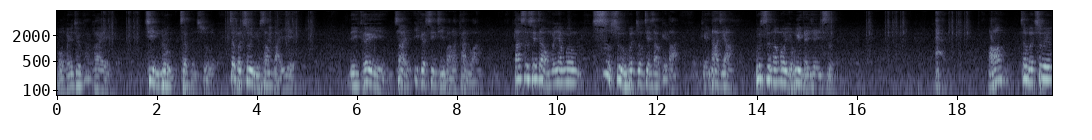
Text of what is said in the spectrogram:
我们就赶快进入这本书。这本书有三百页。你可以在一个星期把它看完，但是现在我们要用四十五分钟介绍给他，给大家，不是那么容易的一件事。好，这本书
